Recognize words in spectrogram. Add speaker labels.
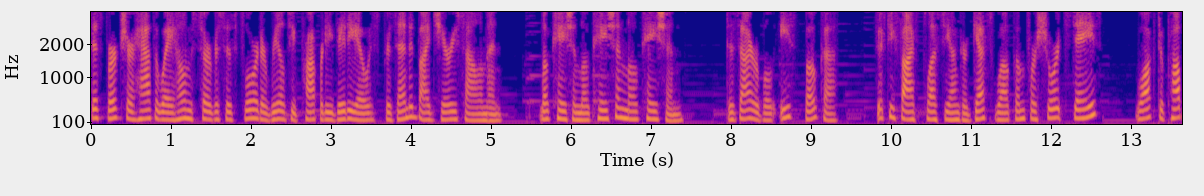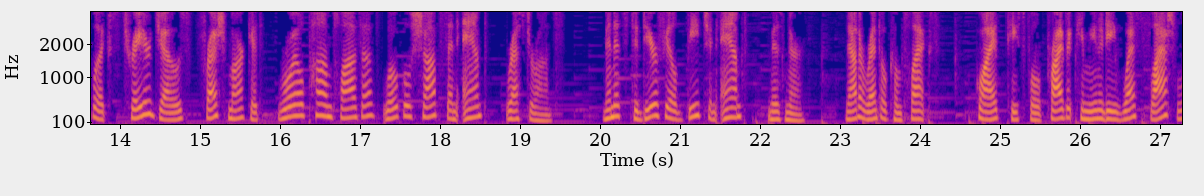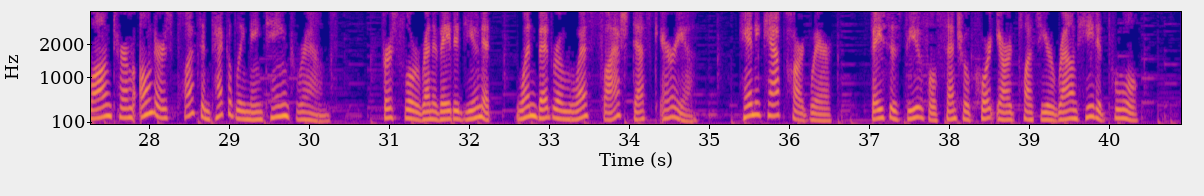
Speaker 1: This Berkshire Hathaway Home Services Florida Realty property video is presented by Geri Solomon. Location, location, location. Desirable East Boca. 55 plus younger guests welcome for short stays. Walk to Publix, Trader Joe's, Fresh Market, Royal Palm Plaza, local shops, and AMP restaurants. Minutes to Deerfield Beach and AMP, Mizner. Not a rental complex. Quiet, peaceful, private community west slash long term owners plus impeccably maintained grounds. First floor renovated unit, one bedroom west slash desk area. Handicap hardware. Faces beautiful central courtyard plus year round heated pool.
